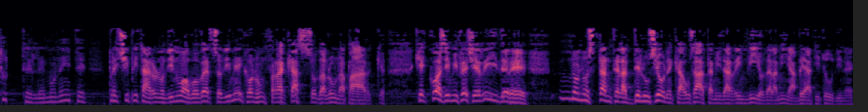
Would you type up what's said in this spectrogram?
Tutte le monete precipitarono di nuovo verso di me con un fracasso da Luna Park, che quasi mi fece ridere, nonostante la delusione causatami dal rinvio della mia beatitudine.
